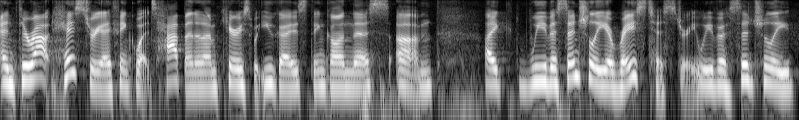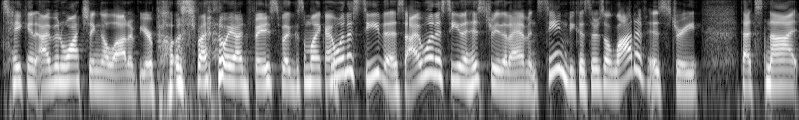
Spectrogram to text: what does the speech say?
and throughout history, I think what's happened, and I'm curious what you guys think on this, um, like we've essentially erased history. We've essentially taken I've been watching a lot of your posts by the way on Facebook because I'm like, I want to see this. I want to see the history that I haven't seen because there's a lot of history that's not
